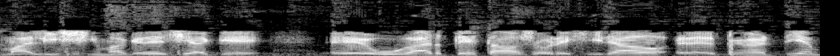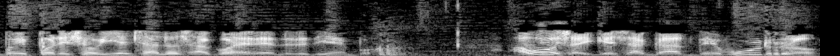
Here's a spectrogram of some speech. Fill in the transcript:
malísima que decía que eh, Ugarte estaba sobregirado en el primer tiempo y por eso Bielsa lo sacó en el entretiempo. A vos hay que sacarte, burro.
